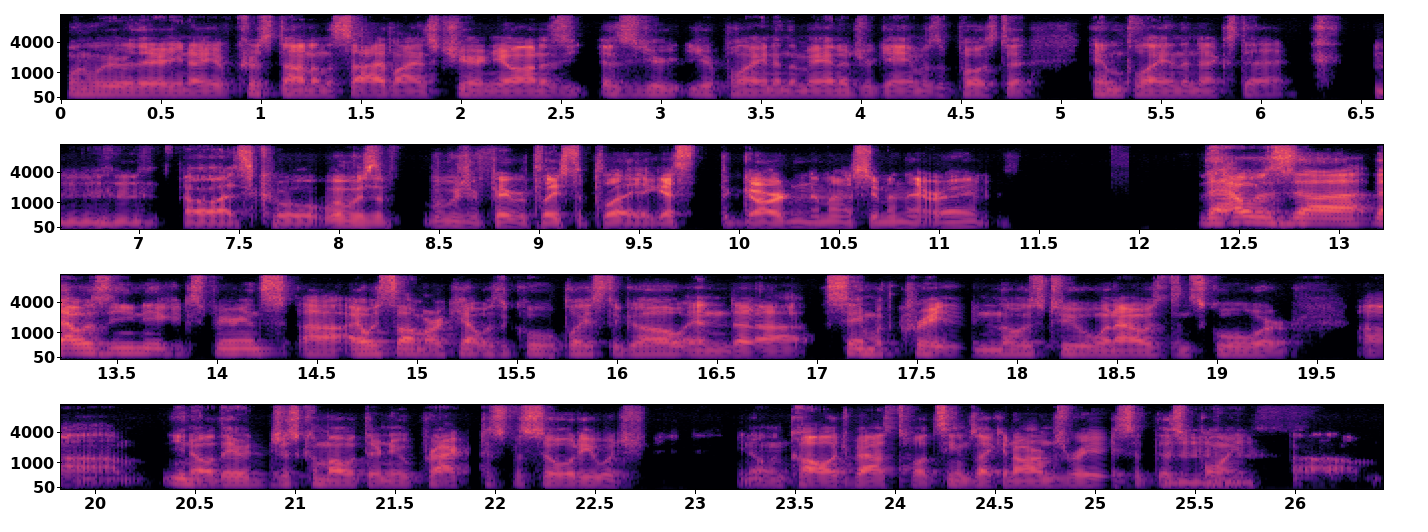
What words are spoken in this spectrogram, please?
when we were there, you know, you have Kris Dunn on the sidelines cheering you on as as you're you're playing in the manager game as opposed to him playing the next day. Mm-hmm. Oh, that's cool. What was the what was your favorite place to play? I guess the Garden. Am I assuming that right? that was uh, that was a unique experience. Uh, I always thought Marquette was a cool place to go, and uh, same with Creighton. Those two, when I was in school, were um, you know, they would just come out with their new practice facility, which you know, in college basketball, it seems like an arms race at this mm. point. Um,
